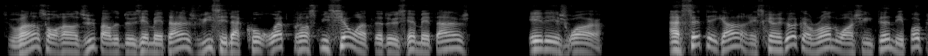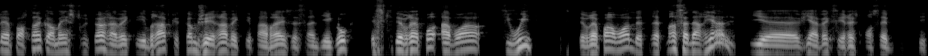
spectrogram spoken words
souvent, sont rendues par le deuxième étage. Lui, c'est la courroie de transmission entre le deuxième étage et les joueurs. À cet égard, est-ce qu'un gars comme Ron Washington n'est pas plus important comme instructeur avec les Braves que comme gérant avec les Padres de San Diego? Est-ce qu'il ne devrait pas avoir, si oui, qu'il ne devrait pas avoir le traitement salarial qui euh, vient avec ses responsabilités?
